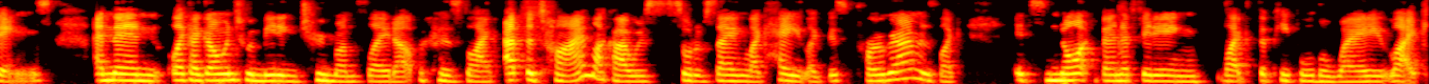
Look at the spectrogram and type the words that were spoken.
things. And then like I go into a meeting two months later because like at the time, like I was sort of saying like, hey, like this program is like it's not benefiting like the people the way like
